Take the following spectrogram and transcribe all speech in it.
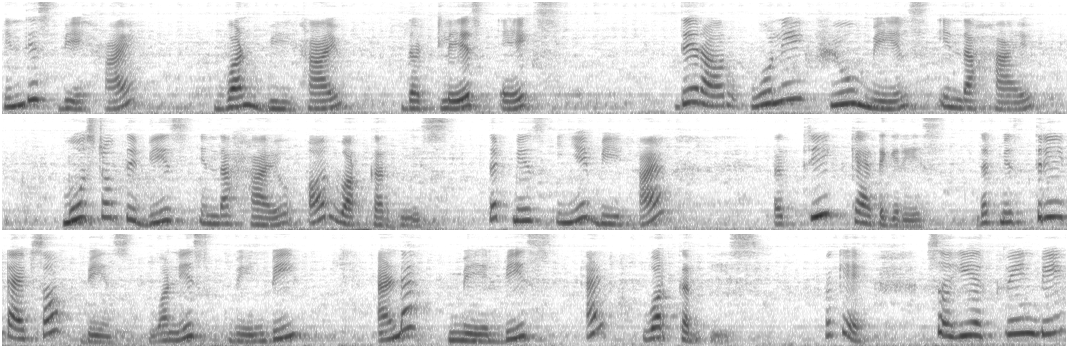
In this beehive one beehive that lays eggs. There are only few males in the hive. Most of the bees in the hive are worker bees. That means in a beehive uh, three categories that means three types of bees one is queen bee and male bees and worker bees. Okay. So here queen bee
